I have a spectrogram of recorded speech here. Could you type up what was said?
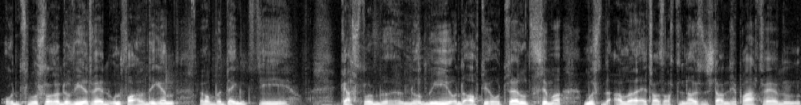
und musste renoviert werden. Und vor allen Dingen, wenn man bedenkt, die Gastronomie und auch die Hotelzimmer mussten alle etwas auf den neuesten Stand gebracht werden.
